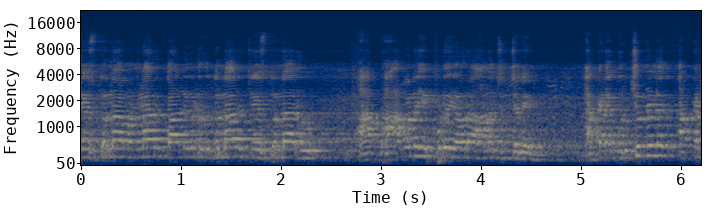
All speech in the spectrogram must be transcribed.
చేస్తున్నాం అన్నారు కాళ్ళు కడుగుతున్నారు చేస్తున్నారు. ఆ భావన ఇప్పుడు ఎవరు ఆలోచించలేదు. అక్కడ కూర్చున్న అక్కడ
